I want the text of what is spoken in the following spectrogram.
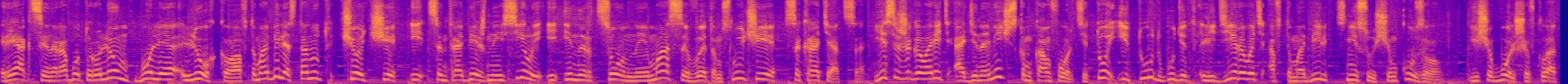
Реакции на работу рулем более легкого автомобиля станут четче, и центробежные силы и инерционные массы в этом случае сократятся. Если же говорить о динамическом комфорте, то и тут будет лидировать автомобиль с несущим кузовом. Еще больший вклад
